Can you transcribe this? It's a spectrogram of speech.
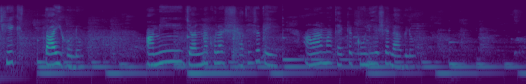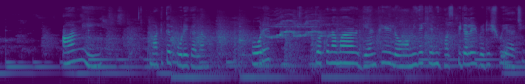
ঠিক তাই হলো। আমি জানলা খোলার সাথে সাথেই আমার মাথায় একটা গুলি এসে লাগল। আমি মাটিতে পড়ে গেলাম। পরে যখন আমার জ্ঞান ফিরলো, আমি দেখি আমি হসপিটালের বেডে শুয়ে আছি।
